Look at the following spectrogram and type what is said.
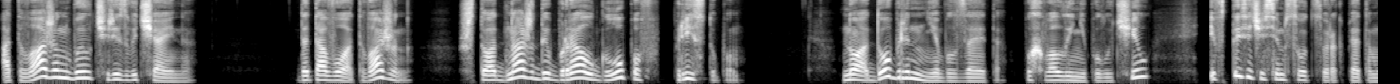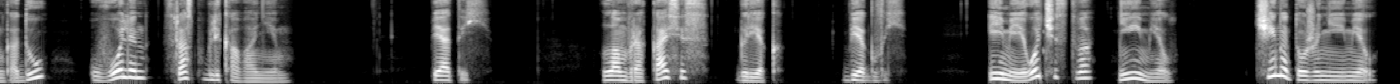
Отважен был чрезвычайно. До того отважен, что однажды брал Глупов приступом, но одобрен не был за это, похвалы не получил и в 1745 году уволен с распубликованием. Пятый. Ламвракасис, грек, беглый. Имя и отчество не имел. Чина тоже не имел.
